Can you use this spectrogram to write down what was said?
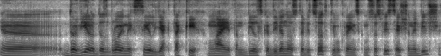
е, довіра до збройних сил як таких має там близько 90% в українському суспільстві, якщо не більше,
